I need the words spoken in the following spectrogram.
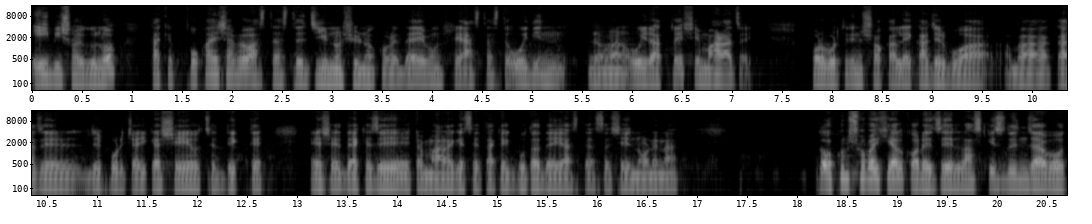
এই বিষয়গুলো তাকে পোকা হিসাবেও আস্তে আস্তে জীর্ণ শীর্ণ করে দেয় এবং সে আস্তে আস্তে ওই দিন মানে ওই রাত্রে সে মারা যায়। পরবর্তী দিন সকালে কাজের বুয়া বা কাজের যে পরিচারিকা, সে হচ্ছে দেখতে এসে দেখে যে এটা মারা গেছে, তাকে গুঁতা দেয়, আস্তে আস্তে সে নড়ে না। তখন সবাই খেয়াল করে যে লাস্ট কিছুদিন যাবৎ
